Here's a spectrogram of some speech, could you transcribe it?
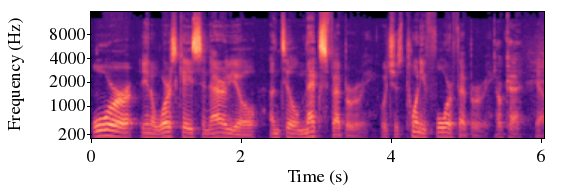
or in a worst case scenario, until next February, which is 24 February. Okay. Yeah.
